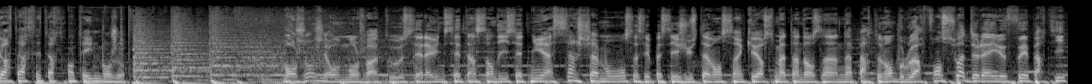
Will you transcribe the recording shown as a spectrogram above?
De retard 7h31, bonjour. Bonjour Jérôme, bonjour à tous. Elle a une cet incendie cette nuit à Saint-Chamond. Ça s'est passé juste avant 5 heures ce matin dans un appartement boulevard François Delay. Le feu est parti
